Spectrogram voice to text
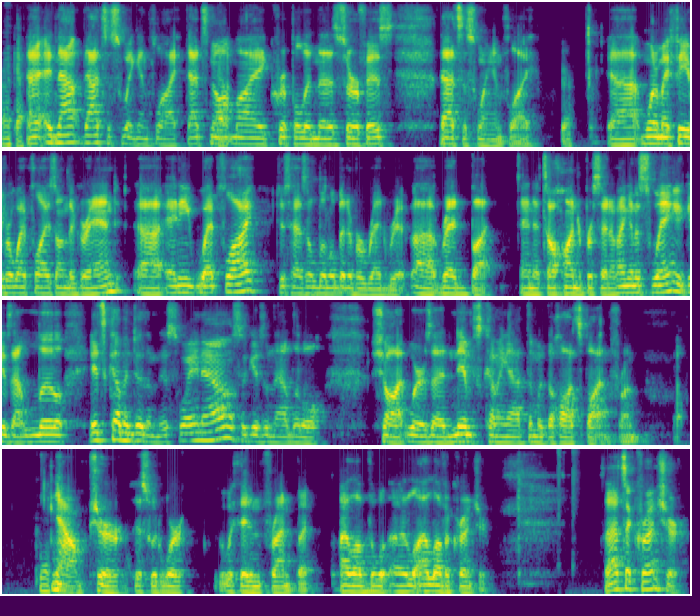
Okay. And that that's a swing and fly. That's not yeah. my cripple in the surface. That's a swing and fly. Sure. Uh, one of my favorite wet flies on the Grand. Uh, any wet fly just has a little bit of a red rib, uh, red butt, and it's hundred percent. If I'm going to swing, it gives that little. It's coming to them this way now, so it gives them that little shot, whereas a nymph's coming at them with the hot spot in front. Yeah. Cool. Now, I'm sure this would work with it in front, but I love the I love a cruncher. So that's a cruncher.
